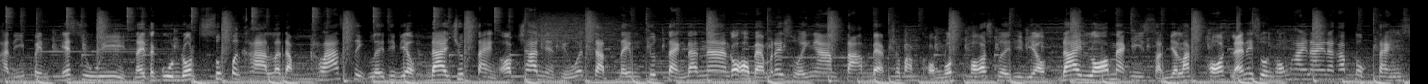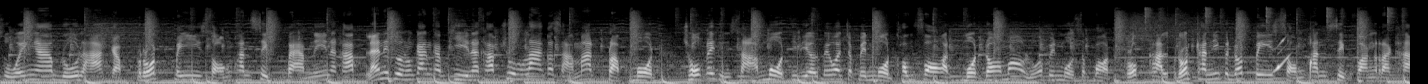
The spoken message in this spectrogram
คันนี้เป็น SUV ในตระกูลรถซุปเปอร์คาร์ระดับคลาสสิกเลยทีเดียว ได้ชุดแต่งออปชั่นเนี่ยถือว่าจัดเต็มชุดแต่งด้านหน้า ก็ออกแบบมาได้สวยงามตามแบบฉบับของรถ Porsche เลยทีเดียว ได้ล้อแม็กมีสัญลักษณ์ Porsche และในส่วนของภายในนะครับตกแต่งสวยงามหรูหรากับรถปี 2010 แบบนี้นะครับ และในส่วนของการขับขี่นะครับ ช่วงล่างก็สามารถปรับโหมดโชคได้ถึง 3 โหมดทีเดียว ไม่ว่าจะเป็นโหมดคอมฟอร์ต โหมดนอร์มอลหรือว่าเป็นโหมดสปอร์ตครบคัน รถคันนี้เป็นรถปี 2010 ฟังราคา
